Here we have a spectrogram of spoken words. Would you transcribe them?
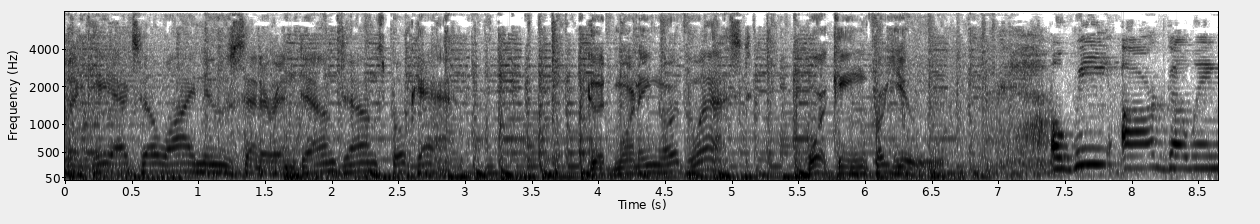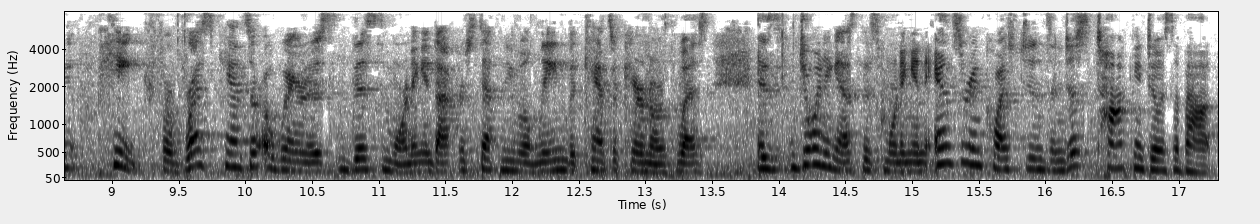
the KXLY News Center in downtown Spokane. Good morning, Northwest. Working for you. Oh, we are going pink for breast cancer awareness this morning, and Dr. Stephanie Moline with Cancer Care Northwest is joining us this morning and answering questions and just talking to us about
